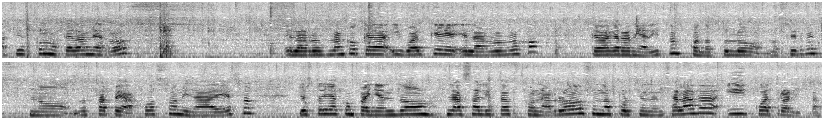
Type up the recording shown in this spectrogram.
así es como queda mi arroz. El arroz blanco queda igual que el arroz rojo, queda graneadito cuando tú lo, sirves, no, no está pegajoso ni nada de eso. Yo estoy acompañando las alitas con arroz, una porción de ensalada y cuatro alitas.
